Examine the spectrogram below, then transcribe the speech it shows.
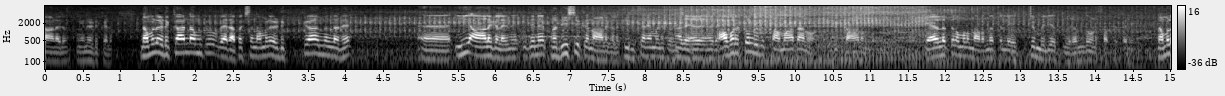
കാണലും ഇങ്ങനെ എടുക്കലും. നമ്മൾ എടുക്കാണ്ട് നമുക്ക് വരാം. പക്ഷെ നമ്മൾ എടുക്കുക എന്നുള്ളത് ഈ ആളുകളെ ഇതിനെ പ്രതീക്ഷിക്കുന്ന ആളുകൾ തിരിച്ചറിയാൻ വേണ്ടി അവർക്കുള്ളൊരു സമാധാനമാണ് ഇത് കാണുമ്പോൾ കേരളത്തിൽ നമ്മൾ നടന്നിട്ടുള്ള ഏറ്റവും വലിയ ദുരന്തമാണ് സത്യത്തിൽ. നമ്മൾ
